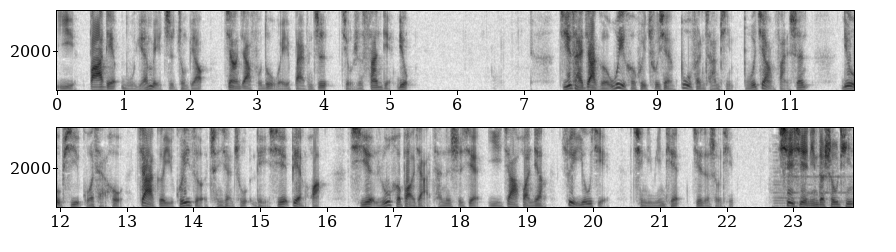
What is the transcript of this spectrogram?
以八点五元每支中标，降价幅度为百分之九十三点六。集采价格为何会出现部分产品不降反升？六批国采后，价格与规则呈现出哪些变化？企业如何报价才能实现以价换量最优解？请你明天接着收听。谢谢您的收听。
